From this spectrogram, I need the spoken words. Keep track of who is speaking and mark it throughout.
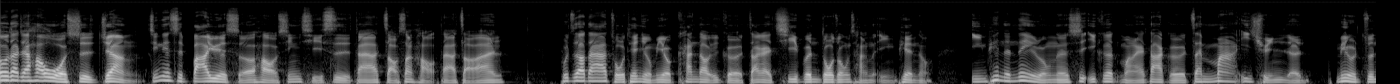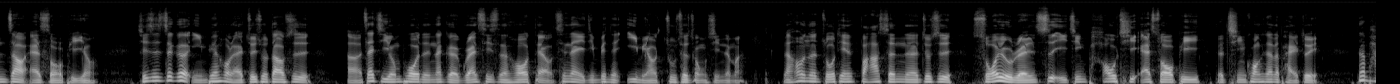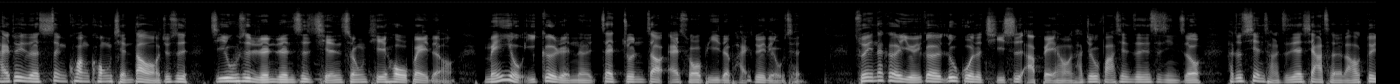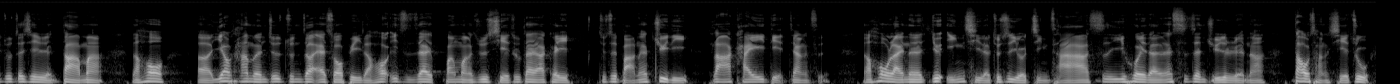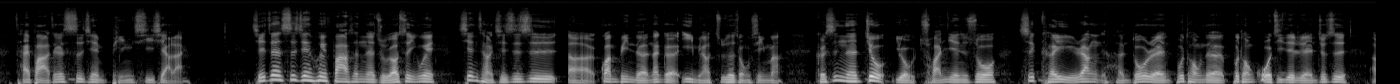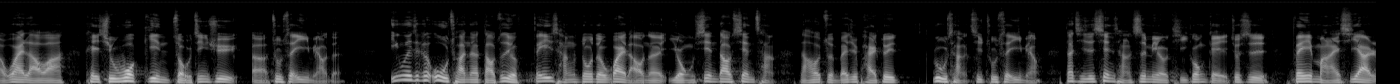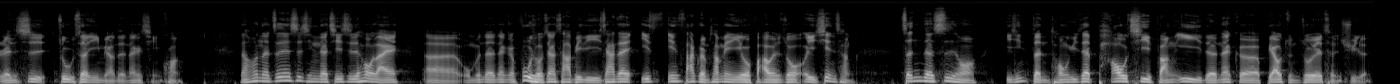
Speaker 1: Hello，大家好，我是 John。今天是八月十二号，星期四，大家早上好，大家早安。不知道大家昨天有没有看到一个大概七分多钟长的影片哦？影片的内容呢，是一个马来大哥在骂一群人没有遵照 SOP 哦。其实这个影片后来追溯到是，呃，在吉隆坡的那个 Grand Season Hotel，现在已经变成疫苗注射中心了嘛。然后呢，昨天发生呢，就是所有人是已经抛弃 SOP 的情况下的排队。那排队的盛况空前到哦，就是几乎是人人是前胸贴后背的哦，没有一个人呢在遵照 SOP 的排队流程。所以那个有一个路过的骑士阿北哈，他就发现这件事情之后，他就现场直接下车，然后对住这些人大骂，然后呃要他们就是遵照 SOP，然后一直在帮忙就是协助大家可以就是把那个距离拉开一点这样子。然后后来呢，就引起了就是有警察啊、市议会的、那市政局的人啊到场协助，才把这个事件平息下来。其实这事件会发生呢，主要是因为现场其实是呃冠病的那个疫苗注射中心嘛，可是呢就有传言说是可以让很多人不同的不同国籍的人，就是呃外劳啊，可以去 walk in 走进去呃注射疫苗的。因为这个误传呢，导致有非常多的外劳呢涌现到现场，然后准备去排队入场去注射疫苗。但其实现场是没有提供给就是非马来西亚人士注射疫苗的那个情况。然后呢，这件事情呢，其实后来，呃，我们的那个副首相沙比里，他在 ins Instagram 上面也有发文说，诶，现场真的是哦，已经等同于在抛弃防疫的那个标准作业程序了。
